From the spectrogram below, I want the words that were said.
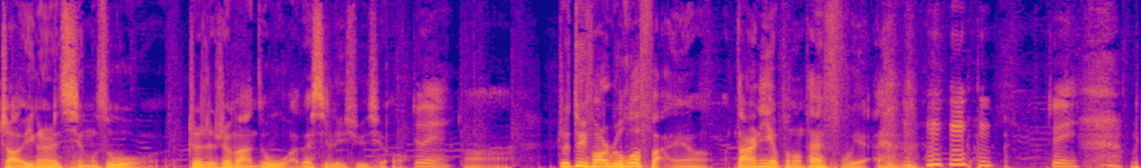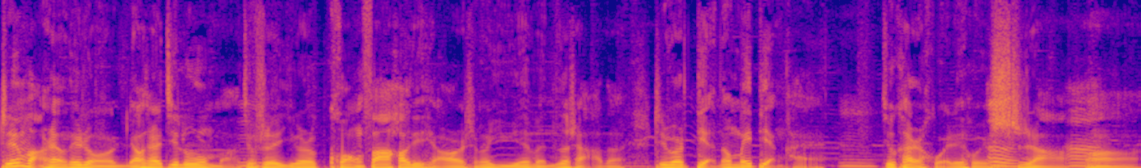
找一个人倾诉，这只是满足我的心理需求对啊。这对方如何反应，当然你也不能太敷衍。对，之前网上有那种聊天记录嘛，嗯就是一个人狂发好几条什么语音文字啥的，这边点都没点开，嗯就开始回了一回，嗯是啊啊啊，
